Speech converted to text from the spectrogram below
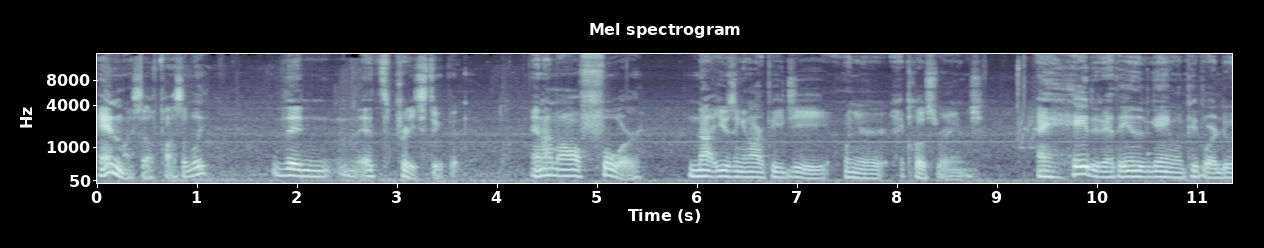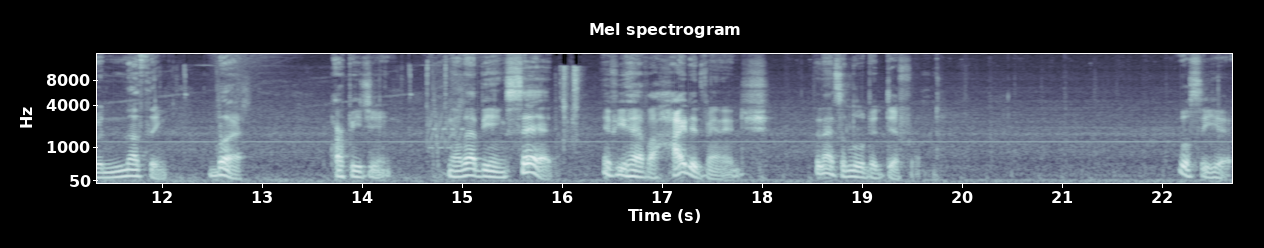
and myself possibly, then it's pretty stupid. And I'm all for not using an RPG when you're at close range. I hate it at the end of the game when people are doing nothing but RPGing. Now that being said, if you have a height advantage, then that's a little bit different. We'll see it.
